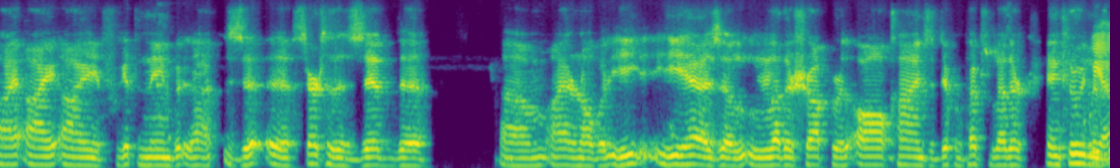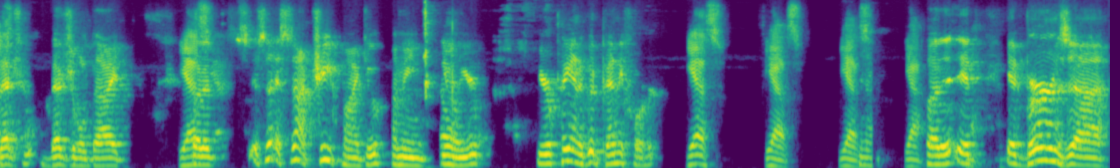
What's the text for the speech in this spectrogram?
I, I I forget the name, but uh, Z, uh, starts with a Z. Uh, um, I don't know, but he he has a leather shop with all kinds of different types of leather, including Oh, the veg, vegetable dyed. yes. But it's it's it's not cheap, mind you. I mean, you know, you're you're paying a good penny for it. yes. Yes. Yes. Yeah. but it it, it burns uh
